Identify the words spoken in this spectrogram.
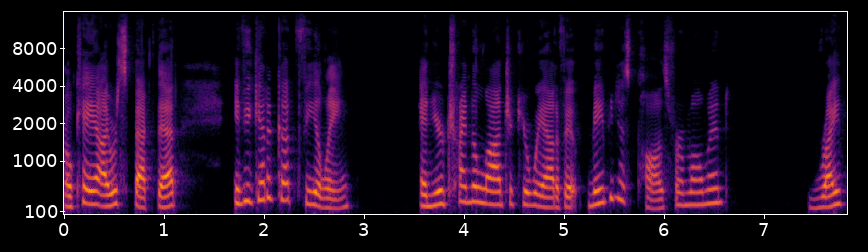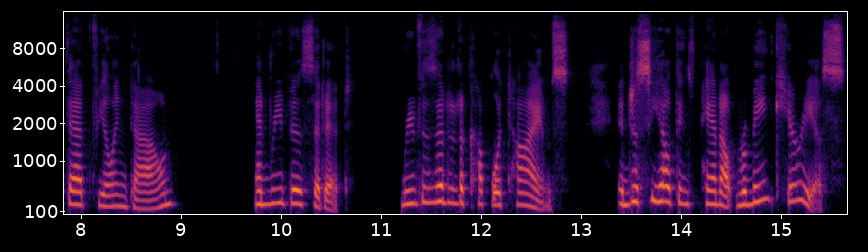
Okay, I respect that. If you get a gut feeling and you're trying to logic your way out of it, maybe just pause for a moment, write that feeling down, and revisit it. Revisit it a couple of times and just see how things pan out. Remain curious.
